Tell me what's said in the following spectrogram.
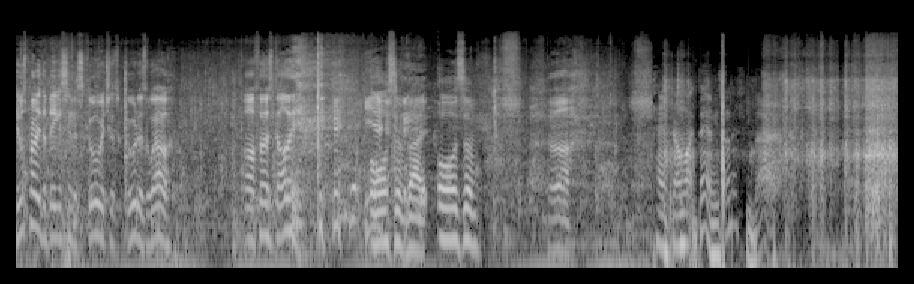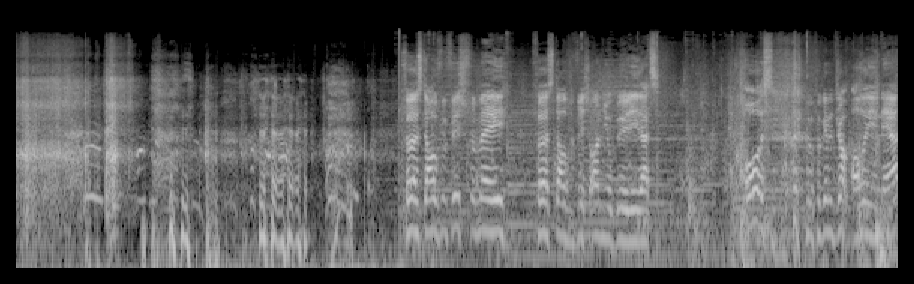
He was probably the biggest in the school, which is good as well. Oh, first dolly. Yeah. Awesome, mate. Awesome. Oh. Hey, so I'm like, damn, he's not actually bad. First dolphin fish for me. First dolphin fish on Yew Beauty. That's awesome. We're gonna drop Ollie in now.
